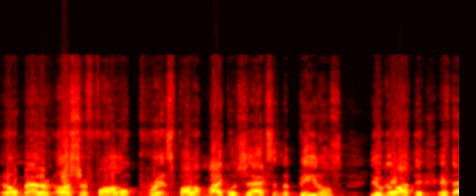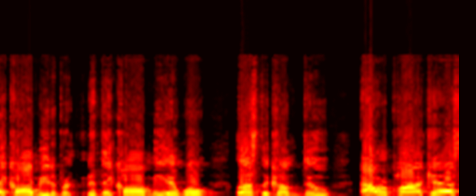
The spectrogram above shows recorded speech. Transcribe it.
it don't matter. Usher followed, Prince followed, Michael Jackson, the Beatles. You go out there. If they call me to, if they call me and want us to come do our podcast,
